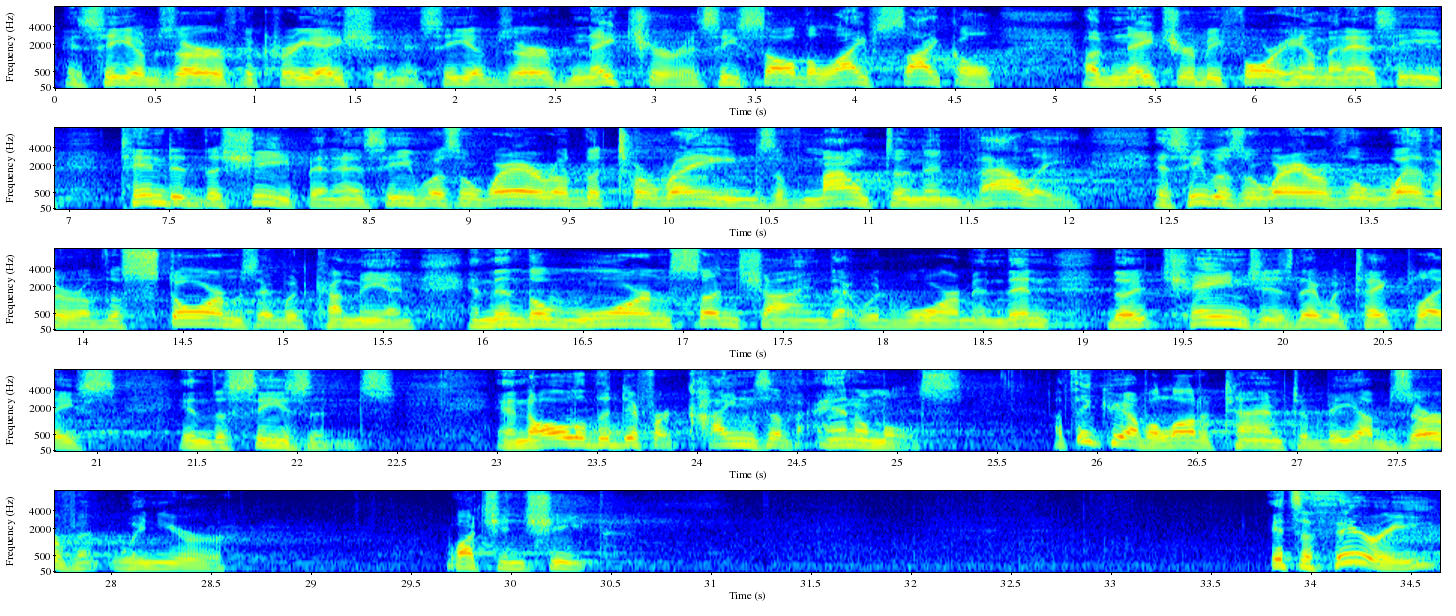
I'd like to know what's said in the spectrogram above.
as he observed the creation, as he observed nature, as he saw the life cycle of nature before him, and as he tended the sheep, and as he was aware of the terrains of mountain and valley, as he was aware of the weather, of the storms that would come in, and then the warm sunshine that would warm, and then the changes that would take place in the seasons, and all of the different kinds of animals. I think you have a lot of time to be observant when you're watching sheep. It's a theory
